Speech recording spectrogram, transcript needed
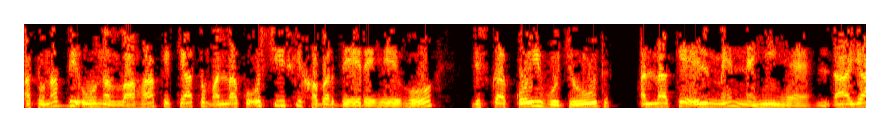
اتنبی اون اللہ کہ کیا تم اللہ کو اس چیز کی خبر دے رہے ہو جس کا کوئی وجود اللہ کے علم میں نہیں ہے۔ یا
